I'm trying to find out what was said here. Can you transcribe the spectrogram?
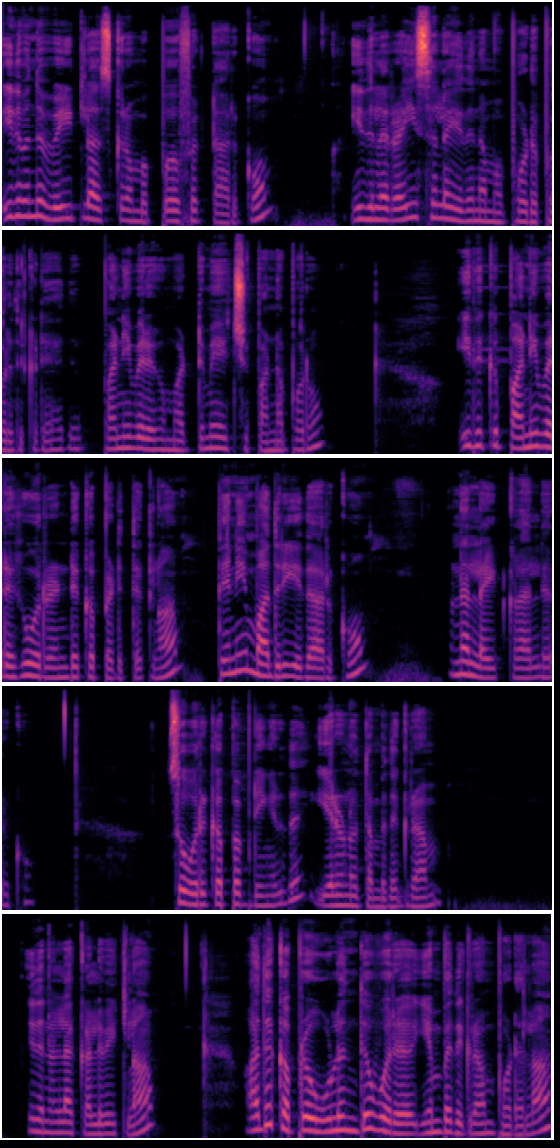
இது வந்து வெயிட் லாஸ்க்கு ரொம்ப பர்ஃபெக்டாக இருக்கும். இதில் ரைஸ் எல்லாம் எதுவும் நம்ம போட போகிறது கிடையாது. பனிவரகு மட்டுமே வச்சு பண்ண போகிறோம் இதுக்கு பனிவரகு ஒரு ரெண்டு கப் எடுத்துக்கலாம். தினி மாதிரி இதாக இருக்கும். ஆனால் லைட் கலரில் இருக்கும். ஸோ ஒரு கப் அப்படிங்கிறது இரநூத்தம்பது கிராம். இதை நல்லா கழுவிக்கலாம். அதுக்கப்புறம் உளுந்து ஒரு எண்பது கிராம் போடலாம்.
